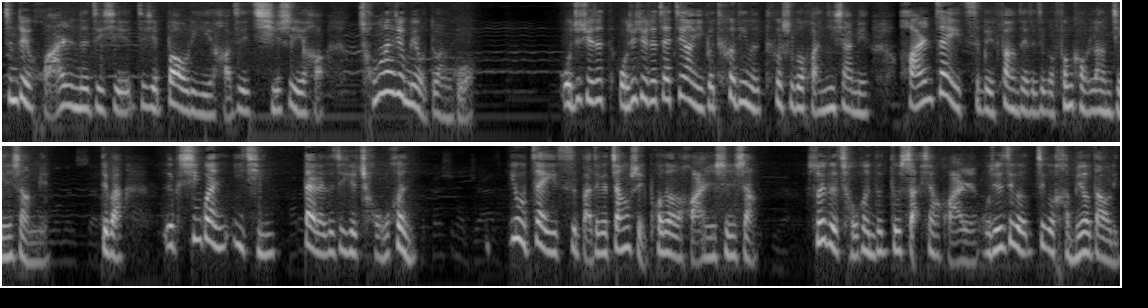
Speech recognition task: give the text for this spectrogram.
针对华人的这些这些暴力也好，这些歧视也好，从来就没有断过。我就觉得，我就觉得在这样一个特定的、特殊的环境下面，华人再一次被放在了这个风口浪尖上面，对吧？那个新冠疫情带来的这些仇恨，又再一次把这个脏水泼到了华人身上，所有的仇恨都都撒向华人。我觉得这个这个很没有道理，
